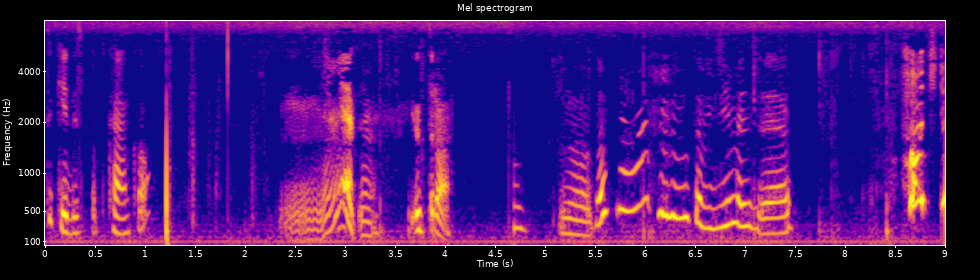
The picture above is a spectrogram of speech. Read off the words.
Ty kiedy spotkanko? Mm, Nie wiem, jutro. No dobra, to widzimy, że... Chodź tu,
